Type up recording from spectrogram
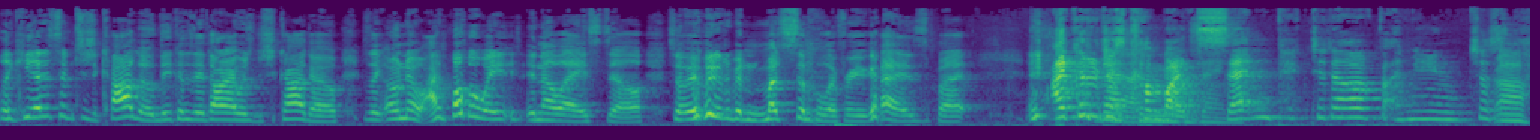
like he had it sent to Chicago because they thought I was in Chicago. He's like, oh no, I'm all the way in LA still, so it would have been much simpler for you guys. But I could have just That's come by the set and picked it up. I mean, just Ugh,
